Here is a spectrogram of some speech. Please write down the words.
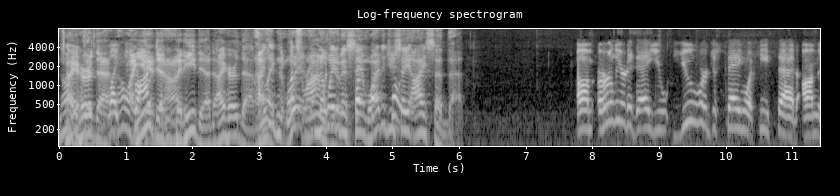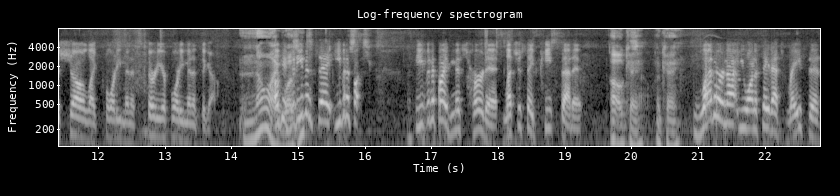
No, I heard that. Like, no, try you didn't, but he did. I heard that. I'm I like, didn't. what's wait, wrong no, with wait you? a minute, Sam. Why did you say I said that? Um, earlier today, you you were just saying what he said on the show like 40 minutes, 30 or 40 minutes ago. No, I okay, wasn't. but even say even if I, even if I misheard it, let's just say Pete said it. Oh, okay, okay. Whether or not you want to say that's racist,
